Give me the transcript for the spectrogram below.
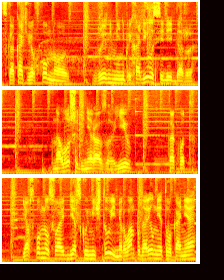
скакать верхом, но в жизни мне не приходилось сидеть даже на лошади ни разу. И так вот я вспомнил свою детскую мечту, и Мирлан подарил мне этого коня.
